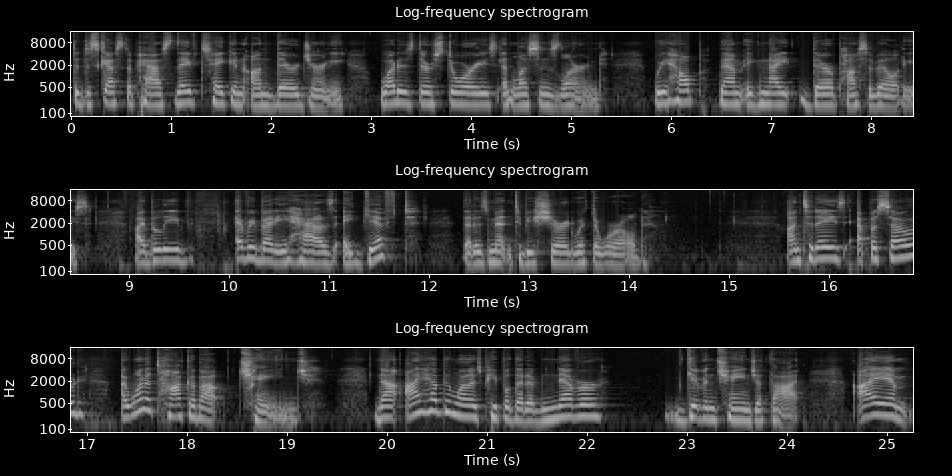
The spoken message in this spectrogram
to discuss the paths they've taken on their journey. What is their stories and lessons learned? We help them ignite their possibilities. I believe everybody has a gift that is meant to be shared with the world. On today's episode, I want to talk about change. Now, I have been one of those people that have never given change a thought. I am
